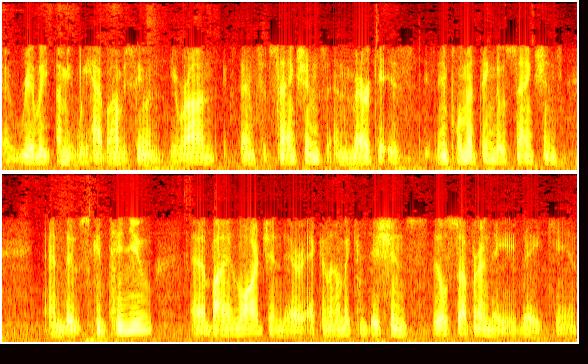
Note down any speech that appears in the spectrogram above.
Uh, really, I mean, we have obviously on Iran extensive sanctions, and America is, is implementing those sanctions, and those continue uh, by and large, and their economic conditions still suffer, and they they can't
